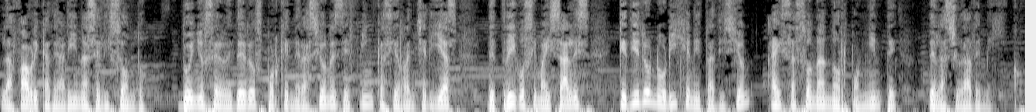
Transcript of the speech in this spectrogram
la fábrica de harinas Elizondo, dueños herederos por generaciones de fincas y rancherías de trigos y maizales que dieron origen y tradición a esa zona norponiente de la Ciudad de México.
